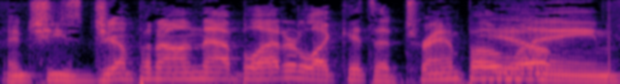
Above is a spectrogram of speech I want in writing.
And she's jumping on that bladder like it's a trampoline.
